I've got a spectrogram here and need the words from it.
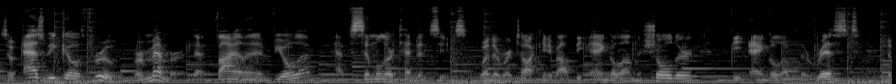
So as we go through, remember that violin and viola have similar tendencies, whether we're talking about the angle on the shoulder, the angle of the wrist, the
